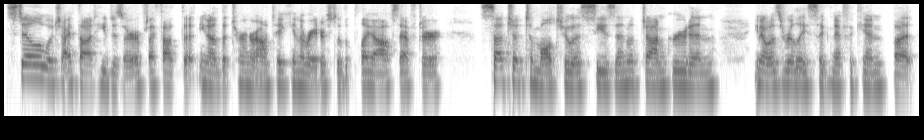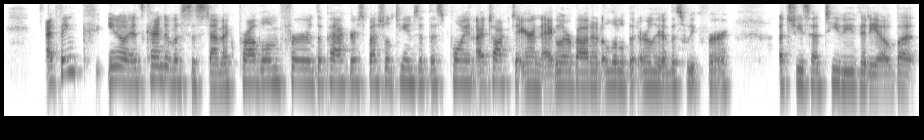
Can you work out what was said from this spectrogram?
still, which I thought he deserved. I thought that, you know, the turnaround taking the Raiders to the playoffs after such a tumultuous season with Jon Gruden, you know, was really significant. But I think, you know, it's kind of a systemic problem for the Packers special teams at this point. I talked to Aaron Nagler about it a little bit earlier this week for a Cheesehead TV video, but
